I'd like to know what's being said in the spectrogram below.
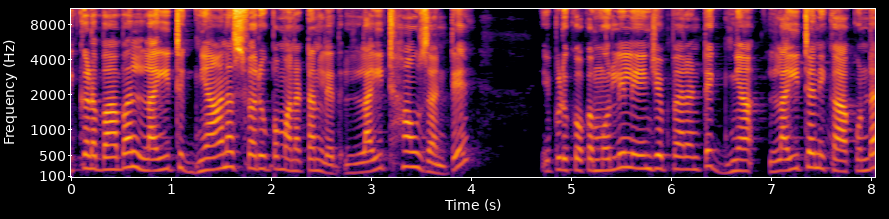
ఇక్కడ బాబా లైట్ జ్ఞాన స్వరూపం అనటం లేదు. లైట్ హౌస్ అంటే ఇప్పుడు ఒక మురళిలో ఏం చెప్పారంటే జ్ఞా లైట్ అని కాకుండా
